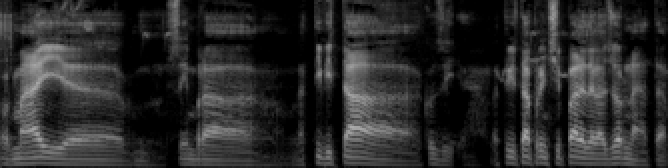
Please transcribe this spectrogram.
ormai eh, sembra un'attività così l'attività principale della giornata.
